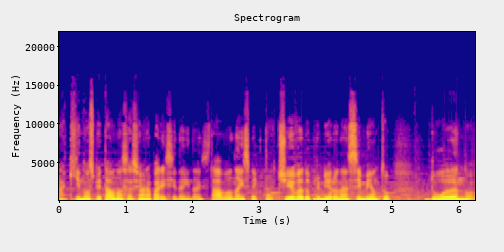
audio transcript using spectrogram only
Aqui no Hospital Nossa Senhora Aparecida ainda estavam na expectativa do primeiro nascimento do ano.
